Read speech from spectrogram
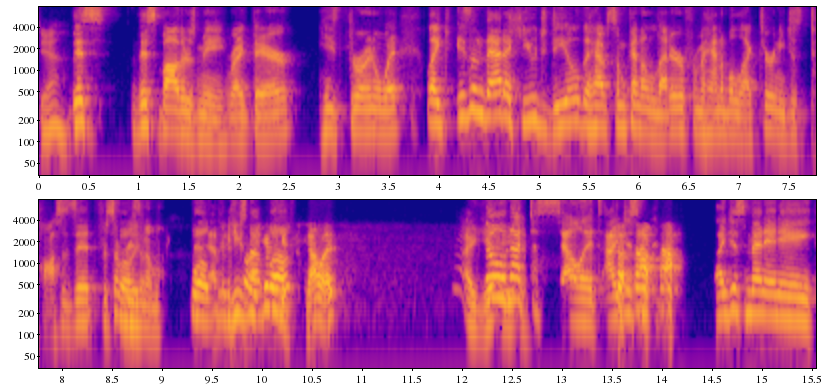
yeah. This this bothers me right there. He's throwing away. Like, isn't that a huge deal to have some kind of letter from Hannibal Lecter and he just tosses it? For some Well, reason, I'm like, Well, Yeah, he's well, not. guess Well, you could sell it. I get, no, not to sell it. I just I just meant in a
